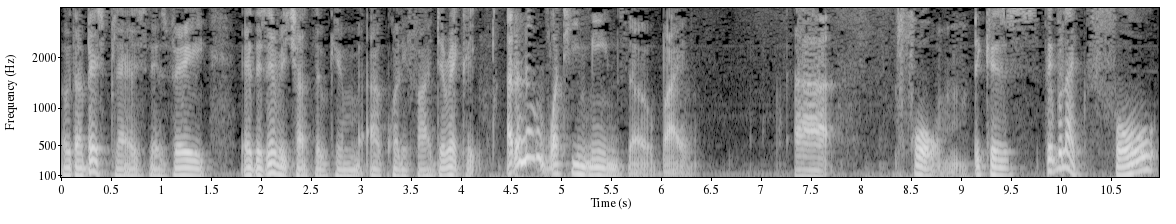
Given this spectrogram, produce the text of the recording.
with our best players, there's very uh, there's every chance that we can uh, qualify directly. I don't know what he means though by form because there were like four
